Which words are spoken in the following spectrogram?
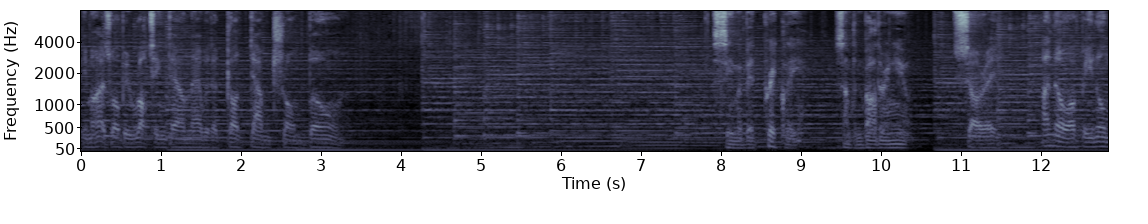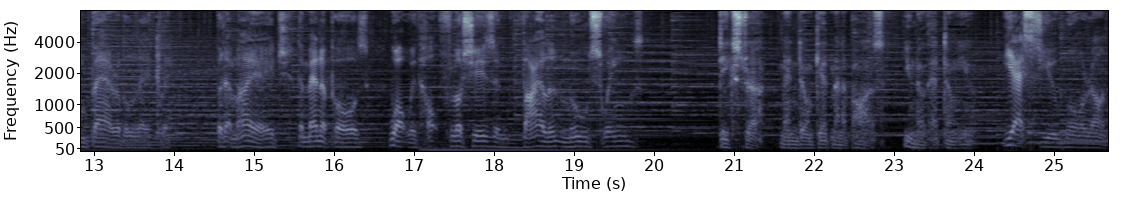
he might as well be rotting down there with a goddamn trombone. Seem a bit prickly. Something bothering you? Sorry. I know I've been unbearable lately. But at my age, the menopause, what with hot flushes and violent mood swings? Dijkstra, men don't get menopause. You know that, don't you? Yes, you moron.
